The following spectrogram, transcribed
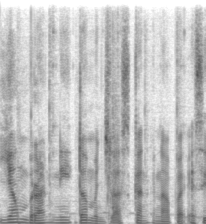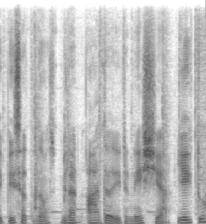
yang berani dan menjelaskan kenapa SCP-169 ada di Indonesia, yaitu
